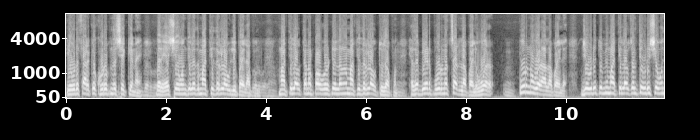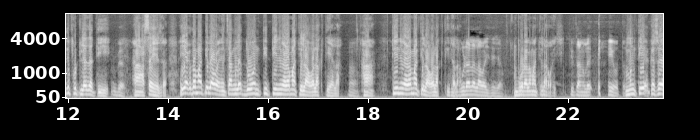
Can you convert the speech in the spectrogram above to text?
एवढं सारखं खुरपणं शक्य नाही. बरोबर. बरं. या शेवंतीला तर माती तर लावली पाहिजे आपण. बरोबर, हां. माती लावताना पावर टेलर माती तर लावतोच आपण. ह्याचा बेड पूर्ण चढला पाहिजे वर. हम्म. पूर्ण वर आला पाहिजे. जेवढी तुम्ही माती लावचाल तेवढी शेवंती फुटल्या जाते. ही बर. हा असं आहे ह्याचं. एकदा माती लावायची चांगलं दोन ती तीन वेळा माती लावा लागते याला. हां. हा. तीन वेळा माती लावा लागते त्याला. बुडाला लावायची त्याच्या बुडाला माती लावायची. ती चांगलं हे होतं. मग ते कसं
